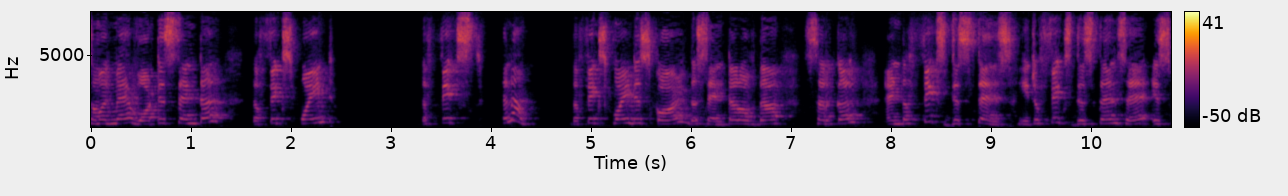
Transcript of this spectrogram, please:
समझ में है what is centre the fix point the fixed है ना? The fixed point is called the center of the circle and the fixed distance ये जो fixed distance है is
